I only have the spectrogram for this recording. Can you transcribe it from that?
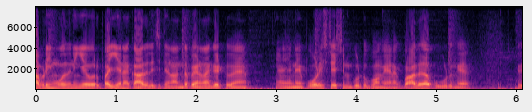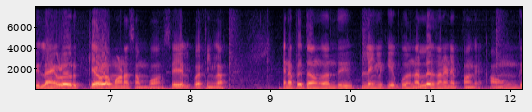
அப்படிங்கும்போது நீங்கள் ஒரு பையனை காதலிச்சுட்டு நான் அந்த பையனை தான் கட்டுவேன். என்னை போலீஸ் ஸ்டேஷன் கூட்டு போங்க எனக்கு பாதுகாப்பு கொடுங்க. இதெல்லாம் எவ்வளோ ஒரு கேவலமான சம்பவம் செயல் பார்த்தீங்களா? ஏன்னா பெற்றவங்க வந்து பிள்ளைங்களுக்கு எப்போதும் நல்லது தான் நினைப்பாங்க. அவங்க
